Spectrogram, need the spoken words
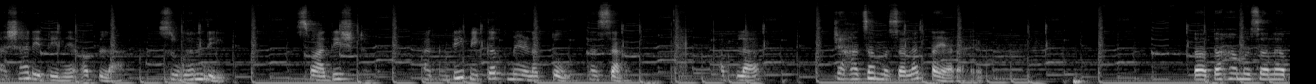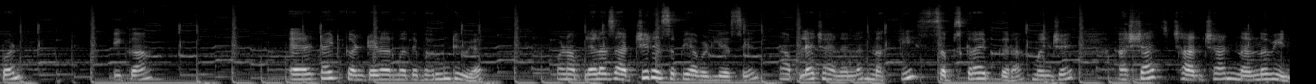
अशा रीतीने आपला सुगंधी स्वादिष्ट अगदी विकत मिळणं तो तसा आपला चहाचा मसाला तयार आहे. तर आता हा मसाला आपण एका एअरटाईट कंटेनरमध्ये भरून ठेवूयात. पण आपल्याला जर आजची रेसिपी आवडली असेल तर आपल्या चॅनलला नक्की सबस्क्राईब करा. म्हणजे अशाच छान छान नवनवीन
